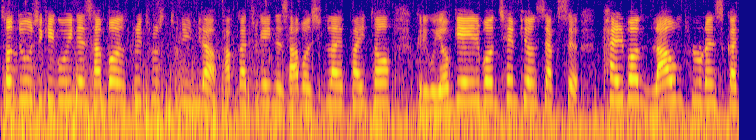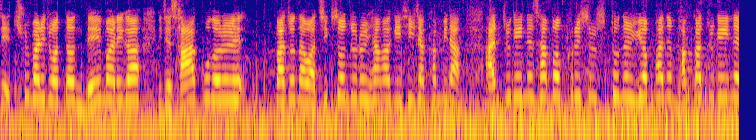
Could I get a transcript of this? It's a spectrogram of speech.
선두 지키고 있는 3번 크리틀 스톤입니다. 바깥쪽에 있는 4번 신라이 파이터 그리고 여기에 1번 챔피언 삭스 8번 라운 플로렌스까지 출발이 좋았던 4마리가 이제 4코너를 빠져나와 직선주를 향하기 시작합니다. 안쪽에 있는 3번 크리슬 스톤을 위협하는 바깥쪽에 있는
